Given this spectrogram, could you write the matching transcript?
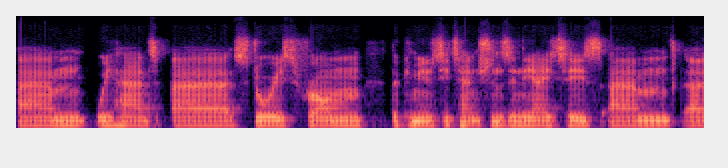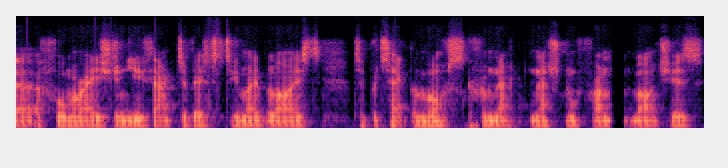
Um, we had uh, stories from the community tensions in the 80s. Um, uh, a former Asian youth activist who mobilized to protect the mosque from na- National Front marches.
